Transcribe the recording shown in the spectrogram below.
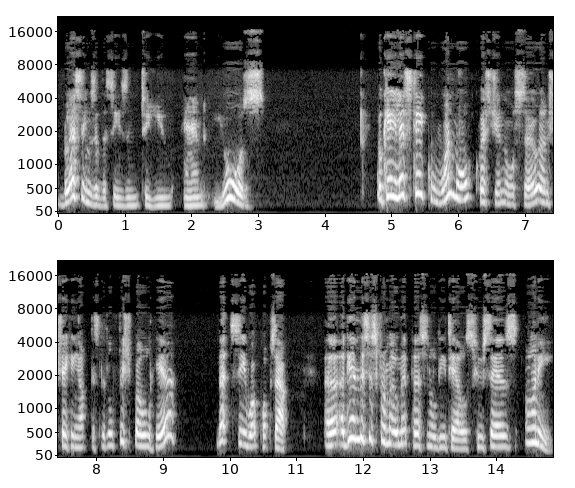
Blessings of the season to you and yours. Okay, let's take one more question or so on shaking up this little fishbowl here. Let's see what pops out. Uh, again, this is from Omit Personal Details, who says, Ani,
